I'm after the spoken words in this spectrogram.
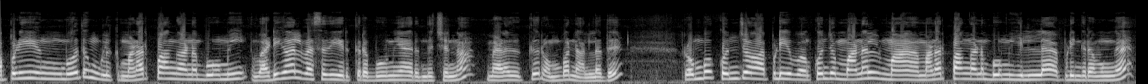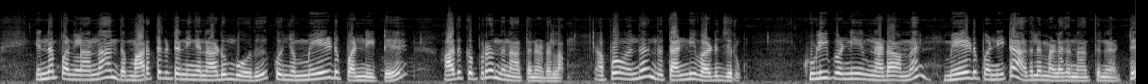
அப்படிங்கும்போது உங்களுக்கு மணற்பாங்கான பூமி வடிகால் வசதி இருக்கிற பூமியாக இருந்துச்சுன்னா மிளகுக்கு ரொம்ப நல்லது. ரொம்ப கொஞ்சம் அப்படி கொஞ்சம் மணல் ம மணற்பாங்கான பூமி இல்லை அப்படிங்கிறவங்க என்ன பண்ணலான்னா அந்த மரத்துக்கிட்ட நீங்கள் நடும்போது கொஞ்சம் மேடு பண்ணிவிட்டு அதுக்கப்புறம் அந்த நாற்றை நடலாம். அப்போ வந்து அந்த தண்ணி வடிஞ்சிரும். குழி பண்ணி நடாமல் மேடு பண்ணிவிட்டு அதில் மிளகு நாற்று நட்டு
